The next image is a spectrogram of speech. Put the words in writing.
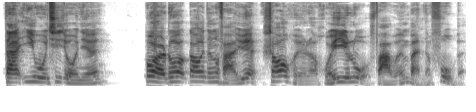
但1579年，波尔多高等法院烧毁了回忆录法文版的副本，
